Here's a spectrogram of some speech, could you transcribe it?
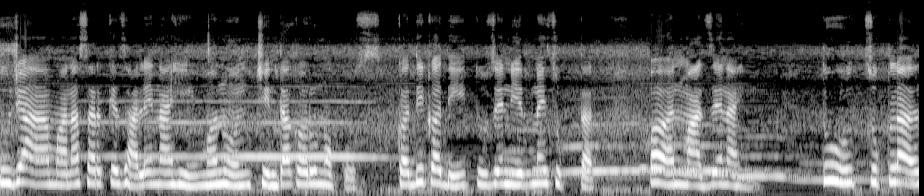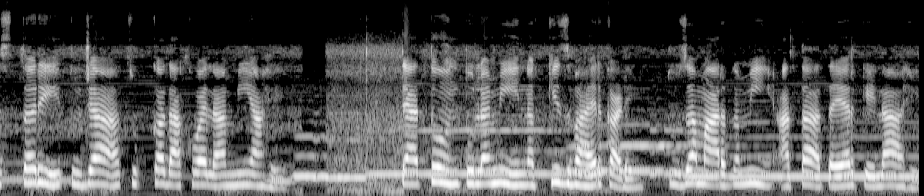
तुझ्या मनासारखे झाले नाही म्हणून चिंता करू नकोस. कधीकधी तुझे निर्णय चुकतात. पण माझे नाही. तू चुकलास तरी तुझ्या चुका दाखवायला मी आहे. त्यातून तुला मी नक्कीच बाहेर काढेन. तुझा मार्ग मी आता तयार केला आहे.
